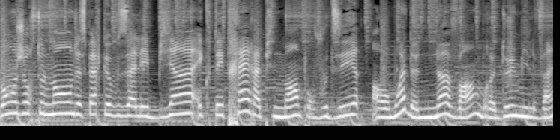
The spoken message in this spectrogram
Bonjour tout le monde, j'espère que vous allez bien. Écoutez très rapidement pour vous dire, au mois de novembre 2020,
